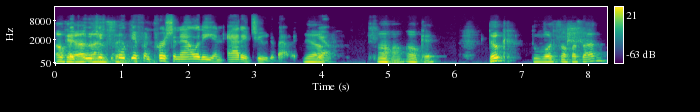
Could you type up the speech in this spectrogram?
Okay, but it was I just a whole different personality and attitude about it. Yeah. yeah. Uh-huh. Okay. Dirk, du wolltest noch was sagen?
